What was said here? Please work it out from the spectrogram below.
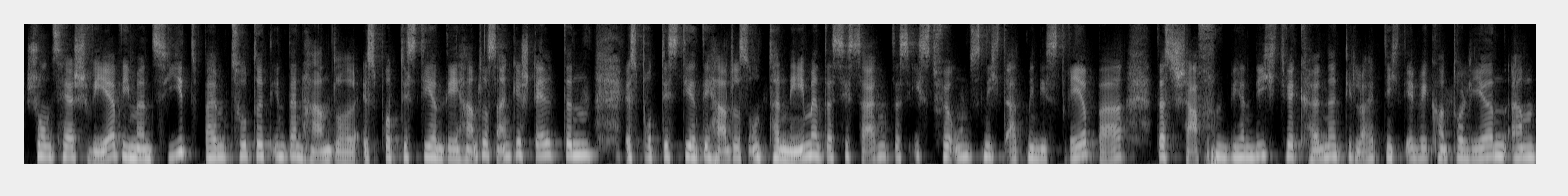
schon sehr schwer, wie man sieht, beim Zutritt in den Handel. Es protestieren die Handelsangestellten, es protestieren die Handelsunternehmen, dass sie sagen, das ist für uns nicht administrierbar. Das schaffen wir nicht. Wir können die Leute nicht irgendwie kontrollieren. Ähm,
